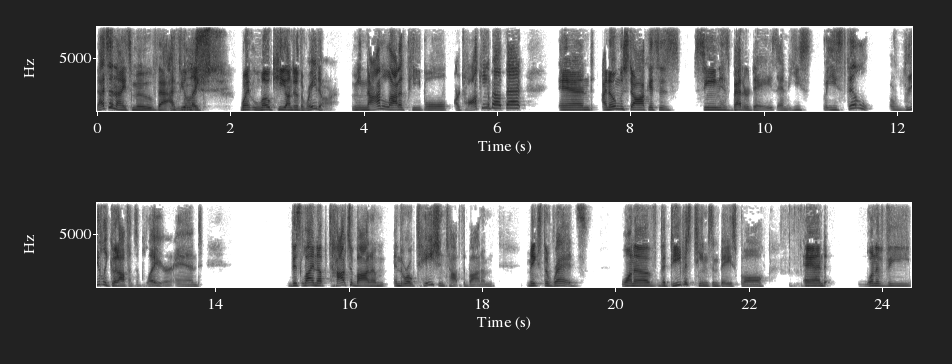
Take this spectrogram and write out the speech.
That's a nice move that I feel like went low key under the radar. I mean, not a lot of people are talking about that. And I know Moustakas has seen his better days, and he's but he's still a really good offensive player. And this lineup, top to bottom, and the rotation top to bottom, makes the Reds one of the deepest teams in baseball and one of the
